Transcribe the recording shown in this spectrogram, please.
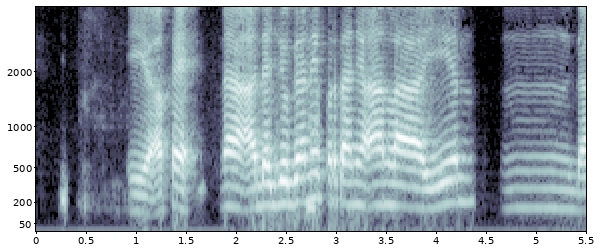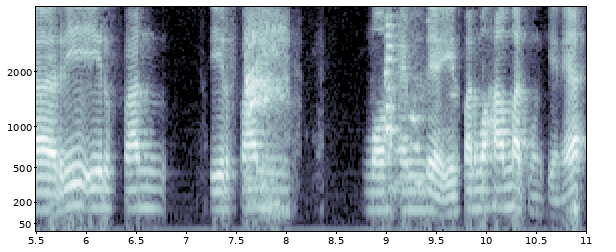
iya, oke. Okay. Nah, ada juga nih pertanyaan lain dari Irfan Irfan Moh MD, Irfan Muhammad mungkin ya.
